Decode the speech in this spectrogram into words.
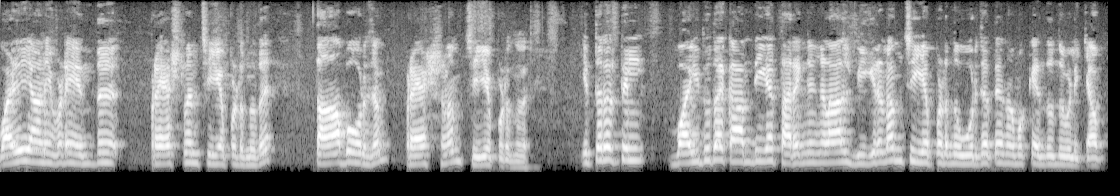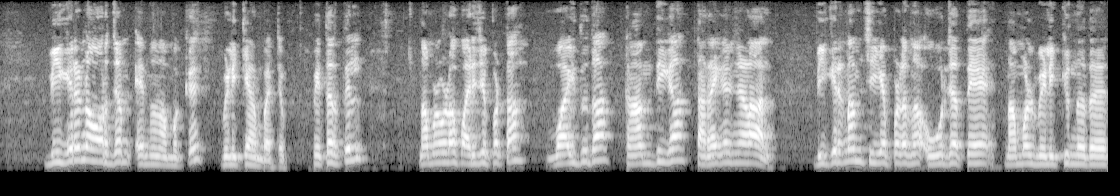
വഴിയാണ് ഇവിടെ എന്ത് പ്രേഷണം ചെയ്യപ്പെടുന്നത്? താപോർജം പ്രേഷണം ചെയ്യപ്പെടുന്നത്. ഇത്തരത്തിൽ വൈദ്യുത കാന്തിക തരംഗങ്ങളാൽ വികിരണം ചെയ്യപ്പെടുന്ന ഊർജത്തെ നമുക്ക് എന്തെന്ന് വിളിക്കാം? വികിരണോർജം എന്ന് നമുക്ക് വിളിക്കാൻ പറ്റും. ഇത്തരത്തിൽ നമ്മളിവിടെ പരിചയപ്പെട്ട വൈദ്യുത കാന്തിക തരംഗങ്ങളാൽ വികിരണം ചെയ്യപ്പെടുന്ന ഊർജത്തെ നമ്മൾ വിളിക്കുന്നത്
